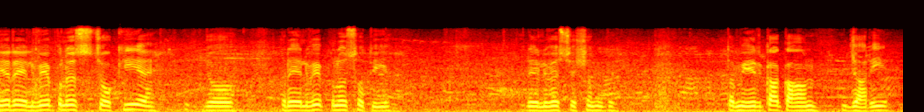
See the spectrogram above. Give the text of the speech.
ये रेलवे पुलिस चौकी है, जो रेलवे पुलिस होती है, रेलवे स्टेशन पे। तमीर का काम जारी है।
